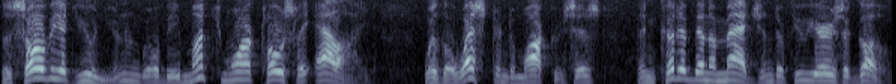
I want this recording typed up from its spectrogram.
the Soviet Union will be much more closely allied with the Western democracies than could have been imagined a few years ago.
